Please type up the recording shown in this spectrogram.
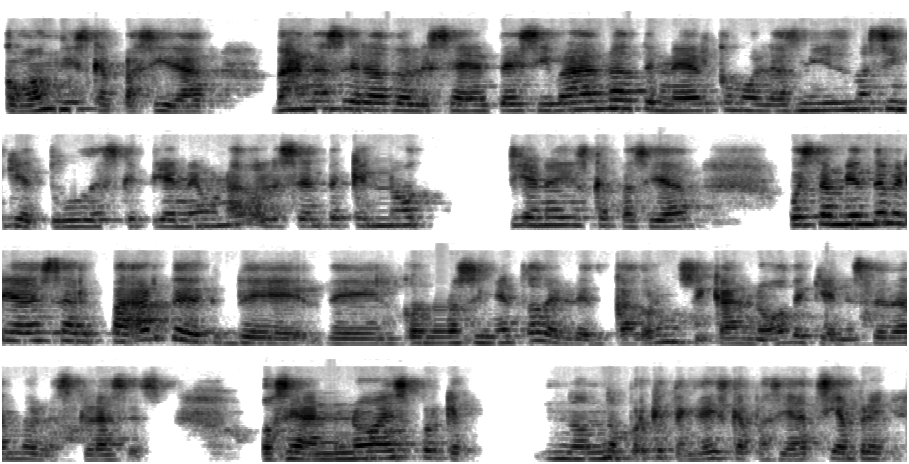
con discapacidad van a ser adolescentes y van a tener como las mismas inquietudes que tiene un adolescente que no tiene discapacidad, pues también debería de ser parte del conocimiento del educador musical, ¿no? De quien esté dando las clases. O sea, no es porque, no, porque tenga discapacidad, siempre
